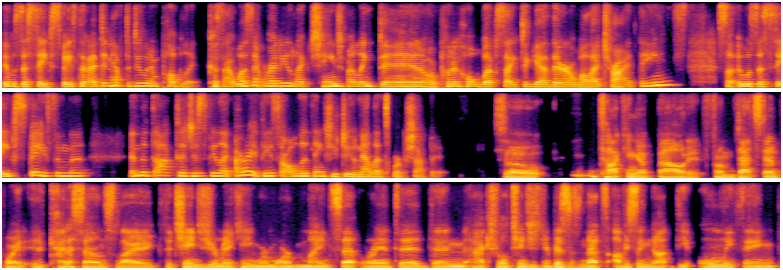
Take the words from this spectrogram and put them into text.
it was a safe space that I didn't have to do it in public because I wasn't ready to like change my LinkedIn or put a whole website together while I tried things. So it was a safe space in the in the doc to just be like, all right, these are all the things you do. Now let's workshop it. So talking about it from that standpoint, it kind of sounds like the changes you're making were more mindset oriented than actual changes in your business. And that's obviously not the only thing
